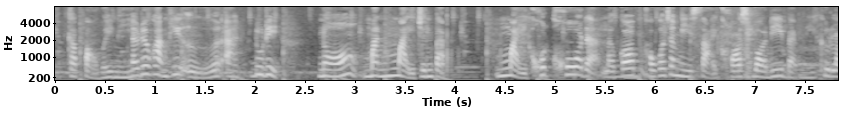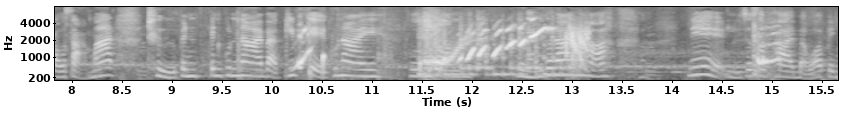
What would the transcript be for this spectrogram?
ๆกระเป๋าใบนี้ แล้วด้วยความที่เอออะดูดิ น้องมันใหม่จนแบบใหม่โคตรๆอะ แล้วก็เขาก็จะมีสาย cross body แบบนี้คือเราสามารถถือเป็นเป็นคุณนายแบบกิฟเก๋คุณนายลอนดอนอย่างนี้ก็ได้นะคะ นี่หรือจะสะพายแบบว่าเป็น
